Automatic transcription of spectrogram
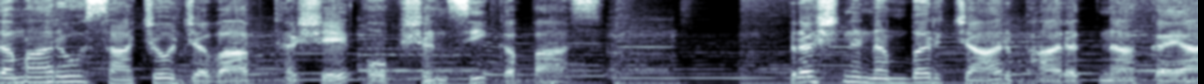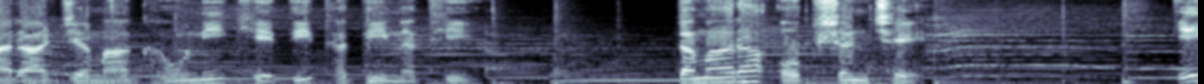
તમારો સાચો જવાબ થશે ઓપ્શન સી કપાસ. પ્રશ્ન નંબર ચાર, ભારતના કયા રાજ્યમાં ઘઉંની ખેતી થતી નથી? તમારા ઓપ્શન છે એ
